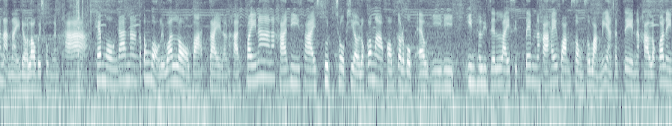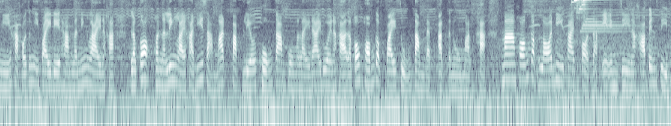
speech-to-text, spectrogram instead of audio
ขนาดไหนเดี๋ยวเราไปชมกันค่ะ แค่มองด้านหน้าก็ต้องบอกเลยว่าหล่อบาดใจแล้วนะคะ ไฟหน้านะคะดีไซน์สุดโฉบเฉี่ยว แล้วก็มาพร้อมกับระบบ LED Intelligent Light System นะคะ ให้ความส่องสว่างได้อย่างชัดเจนนะคะ แล้วก็ในนี้ค่ะเขาจะมีไฟ Daytime Running Light นะคะ แล้วก็ Cornering Light ค่ะ ที่สามารถปรับเลี้ยวโค้งตามพวงมาลัยได้ด้วยนะคะ แล้วก็พร้อมกับไฟสูงต่ำแบบอัตโนมัติค่ะ มาพร้อมกับล้อดีไซน์สปอร์ตจาก AMG นะคะ เป็นสีไบ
